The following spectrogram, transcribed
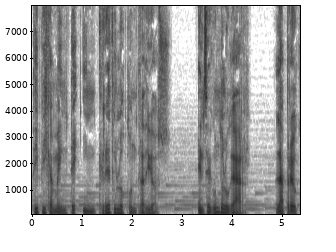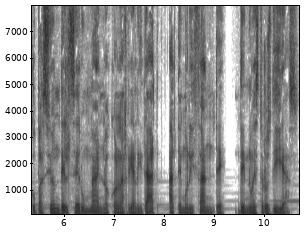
típicamente incrédulo contra Dios. En segundo lugar, la preocupación del ser humano con la realidad atemorizante de nuestros días.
